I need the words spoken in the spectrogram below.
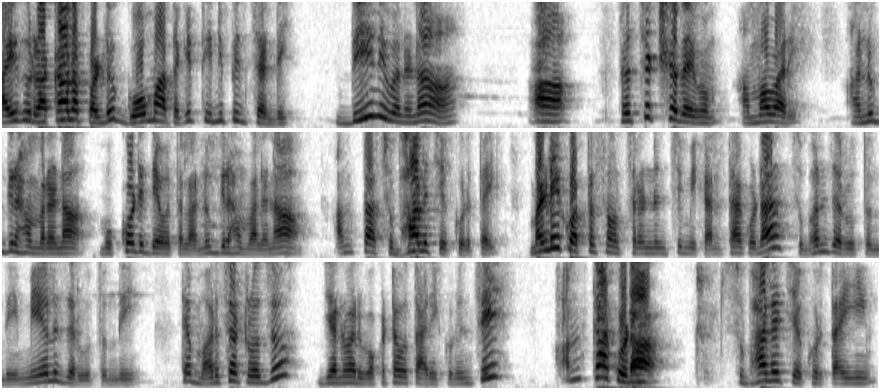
ఐదు రకాల పళ్ళు గోమాతకి తినిపించండి. దీని వలన ఆ ప్రత్యక్ష దైవం అమ్మవారి అనుగ్రహం వలన ముక్కోటి దేవతల అనుగ్రహం వలన అంతా శుభాలు చేకూరుతాయి. మళ్ళీ కొత్త సంవత్సరం నుంచి మీకు అంతా కూడా శుభం జరుగుతుంది మేలు జరుగుతుంది. అంటే మరుసటి రోజు జనవరి ఒకటవ తారీఖు నుంచి అంతా కూడా శుభాలే చేకూరుతాయి.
